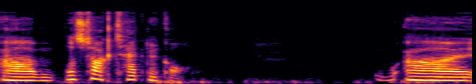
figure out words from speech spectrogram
Um, let's talk technical. Uh,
